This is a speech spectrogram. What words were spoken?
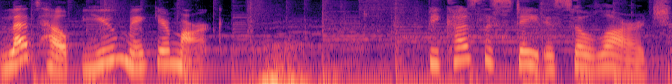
Let's help you make your mark. Because the state is so large,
